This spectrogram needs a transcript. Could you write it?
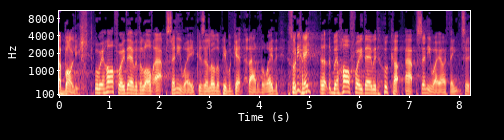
abolished? Well, we're halfway there with a lot of apps anyway, because a lot of people get that out of the way. Sorry? Uh, we're halfway there with hookup apps anyway, I think, to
